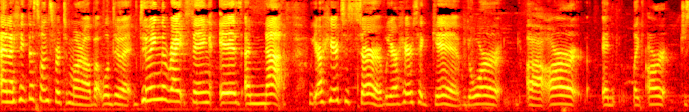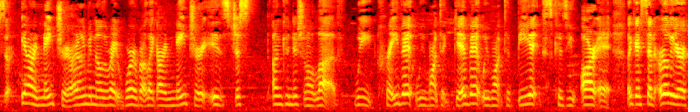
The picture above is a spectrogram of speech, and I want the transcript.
And I think this one's for tomorrow, but we'll do it. Doing the right thing is enough. We are here to serve. We are here to give. Your uh, our and like our just in our nature i don't even know the right word but like our nature is just unconditional love we crave it we want to give it we want to be it because you are it. Like i said earlier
